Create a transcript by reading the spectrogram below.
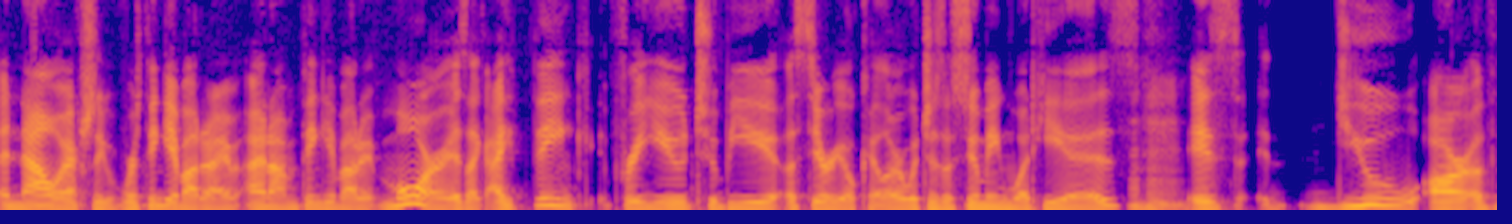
and now actually we're thinking about it and, i'm thinking about it more is like i think for you to be a serial killer which is assuming what he is Mm-hmm. is you are of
